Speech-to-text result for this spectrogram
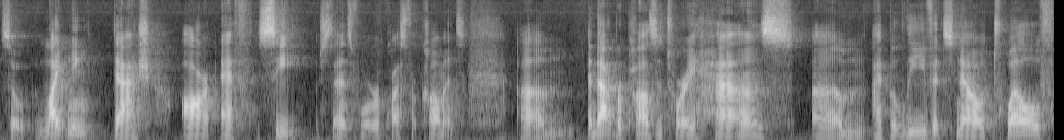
so Lightning-RFC, which stands for Request for Comments. Um, and that repository has, um, I believe it's now 12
